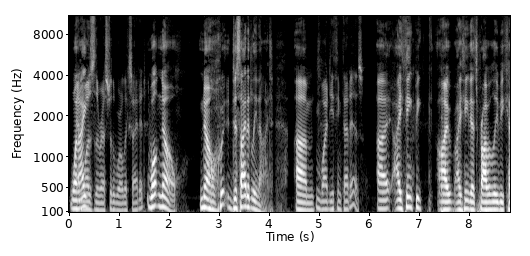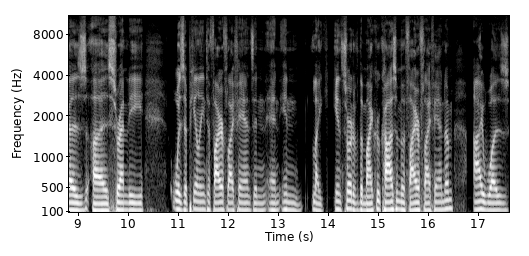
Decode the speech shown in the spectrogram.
when and I was the rest of the world excited? well, no, no, decidedly not. Um, Why do you think that is? uh, I think be- I I think that's probably because uh, Serenity was appealing to Firefly fans and and in like in sort of the microcosm of Firefly fandom, I was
